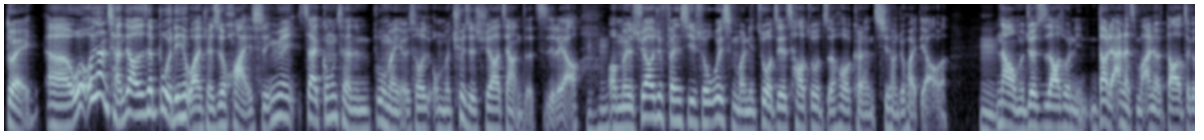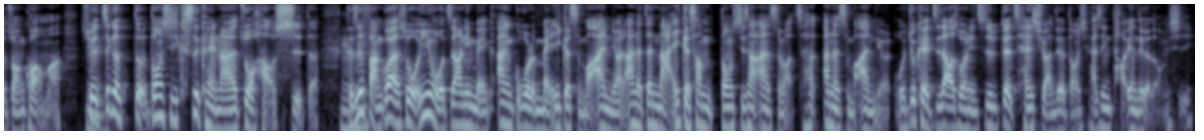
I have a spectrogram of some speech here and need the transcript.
对，呃，我我想强调的是，这不一定完全是坏事，因为在工程部门有时候我们确实需要这样的资料，我们需要去分析说，为什么你做这些操作之后，可能系统就坏掉了。嗯，那我们就知道说你你到底按了什么按钮到这个状况嘛？所以这个东东西是可以拿来做好事的。可是反过来说，因为我知道你每按过了每一个什么按钮，按了在哪一个上东西上按什么，按了什么按钮，我就可以知道说你是不是对很喜欢这个东西，还是你讨厌这个东西。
